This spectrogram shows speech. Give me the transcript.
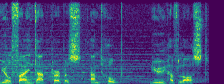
you'll find that purpose and hope you have lost.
